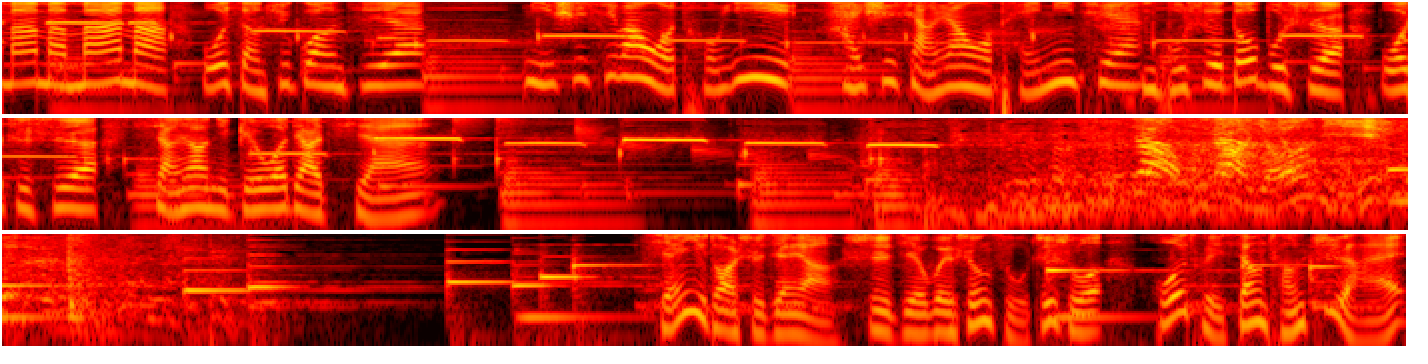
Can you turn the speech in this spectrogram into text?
妈妈，妈妈，我想去逛街。你是希望我同意，还是想让我陪你去？不是，都不是，我只是想要你给我点钱。笑不笑由你。前一段时间呀，世界卫生组织说火腿香肠致癌。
